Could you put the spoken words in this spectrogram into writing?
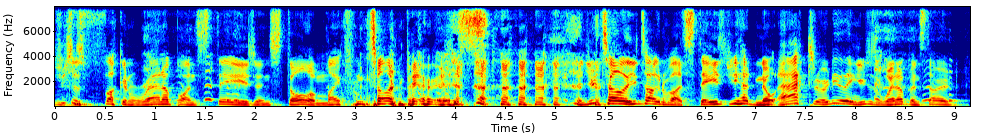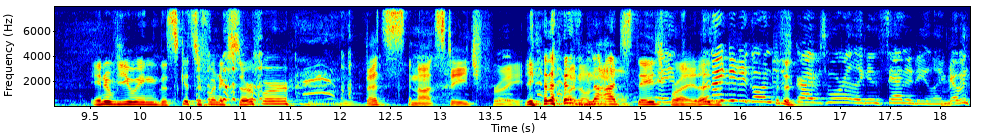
She just fucking ran up on stage and stole a mic from Don Barris. and you're telling you're talking about stage? You had no act or anything. You just went up and started interviewing the schizophrenic surfer. That's not stage fright. Yeah, that I is don't know. stage fright. When That's, I need to go into that's a- describes more like insanity. Like I'm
